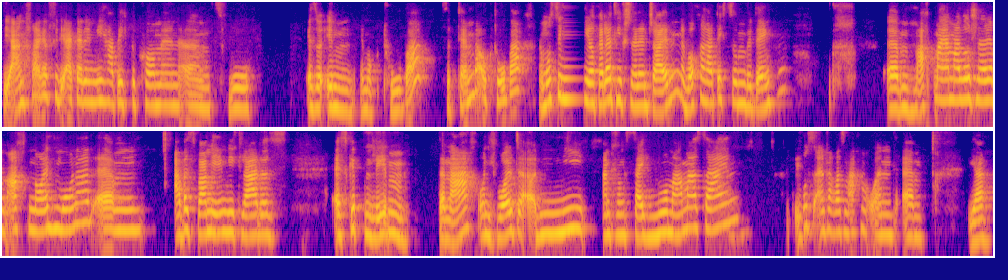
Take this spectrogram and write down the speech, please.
die Anfrage für die Akademie habe ich bekommen, ähm, zwei, also im, im Oktober, September, Oktober. Da musste ich mich auch relativ schnell entscheiden. Eine Woche hatte ich zum Bedenken ähm, macht man ja mal so schnell im achten, neunten Monat. Ähm, aber es war mir irgendwie klar, dass es gibt ein Leben danach und ich wollte nie, Anführungszeichen, nur Mama sein. Ich muss einfach was machen und ähm, ja,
